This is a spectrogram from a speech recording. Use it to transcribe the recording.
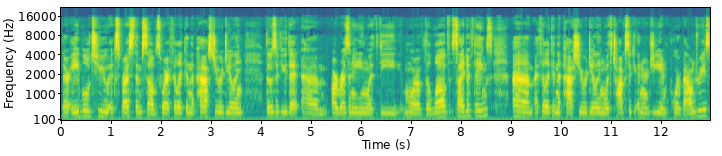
They're able to express themselves where I feel like in the past you were dealing, those of you that um, are resonating with the more of the love side of things, um, I feel like in the past you were dealing with toxic energy and poor boundaries.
